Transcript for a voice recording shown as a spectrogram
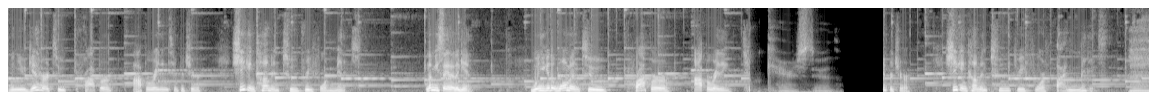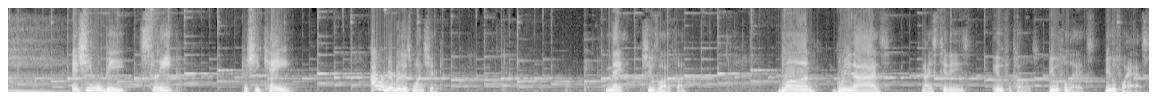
when you get her to proper operating temperature, she can come in two, three, four minutes. Let me say that again. When you get a woman to proper operating Who cares, dude? temperature, she can come in two, three, four, five minutes. And she will be asleep because she came. I remember this one chick. Man, she was a lot of fun. Blonde, green eyes, nice titties, beautiful toes, beautiful legs, beautiful ass.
